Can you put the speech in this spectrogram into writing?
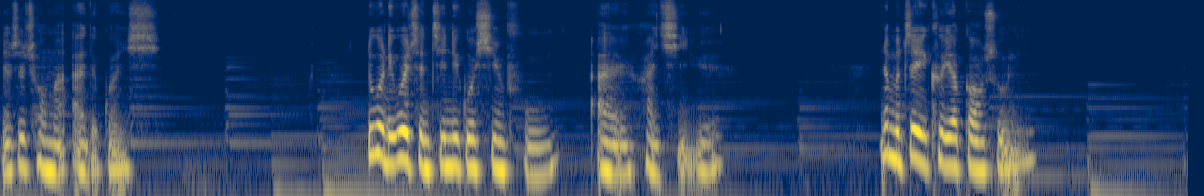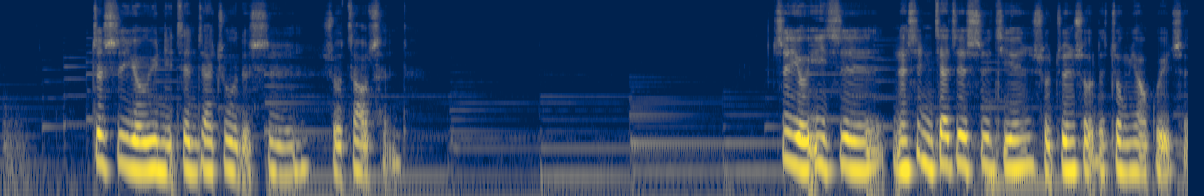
也是充满爱的关系。如果你未曾经历过幸福、爱和喜悦，那么这一刻要告诉你。这是由于你正在做的事所造成的。自由意志乃是你在这世间所遵守的重要规则。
